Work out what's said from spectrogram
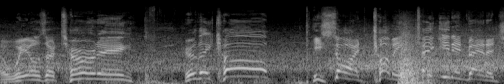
The wheels are turning. Here they come. He saw it coming, taking advantage.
